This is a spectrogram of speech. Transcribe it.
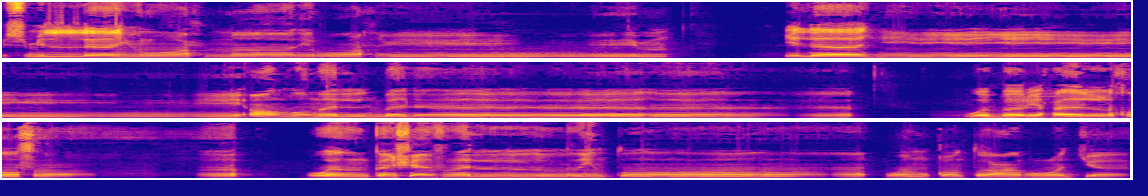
بسم الله الرحمن الرحيم. إلهي عظم البلاء وبرح الخفاء وانكشف الغطاء وانقطع الرجاء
